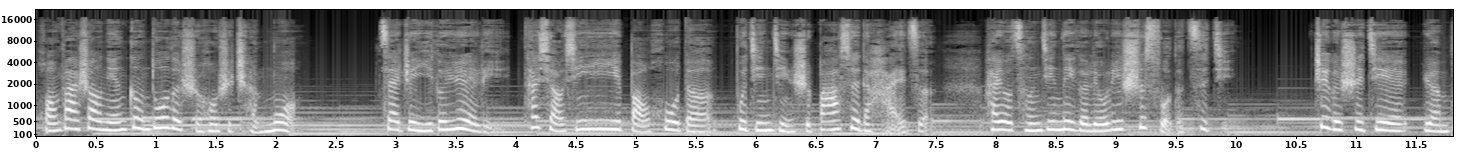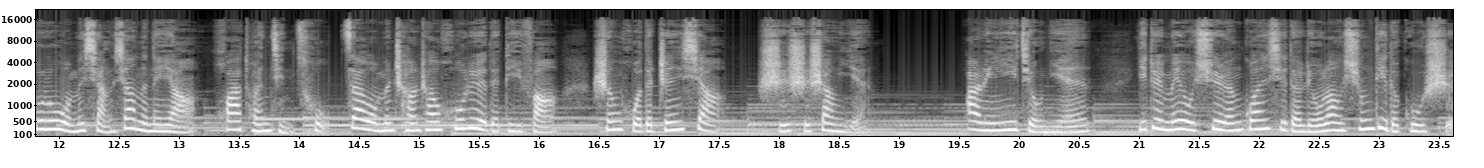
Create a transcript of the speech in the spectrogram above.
黄发少年更多的时候是沉默。在这一个月里，他小心翼翼保护的不仅仅是八岁的孩子，还有曾经那个流离失所的自己。这个世界远不如我们想象的那样花团锦簇，在我们常常忽略的地方，生活的真相时时上演。二零一九年，一对没有血缘关系的流浪兄弟的故事，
